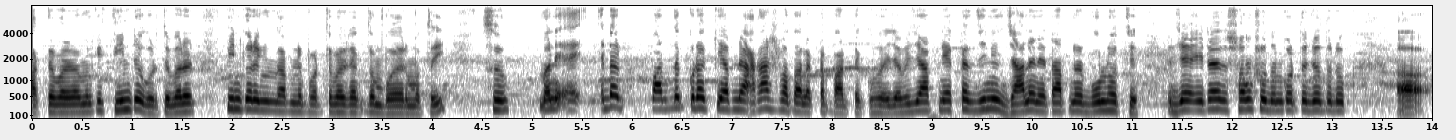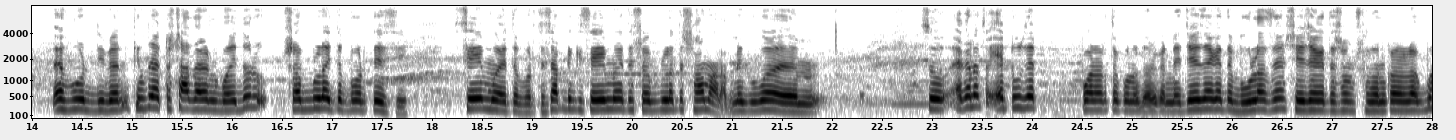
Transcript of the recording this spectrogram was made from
রাখতে পারেন, এমনকি প্রিন্টও করতে পারেন। প্রিন্ট করে কিন্তু আপনি পড়তে পারেন একদম বইয়ের মতোই। সো মানে এটা পার্থক্যটা কি? আপনি আকাশ পাতাল একটা পার্থক্য হয়ে যাবে যে আপনি একটা জিনিস জানেন, এটা আপনার ভুল হচ্ছে। যে এটা সংশোধন করতে যতটুকু এফোর্ট দিবেন, কিন্তু একটা সাধারণ বই ধরু, সবগুলোই তো পড়তেছি। সেম ওয়েতে পড়তেছে। আপনি কি সেম ওয়েতে সবগুলোতে সমান? আপনি গুগল সো এখানে তো এ টু জেড পড়ার তো কোনো দরকার নেই। যে জায়গাতে ভুল আছে, সেই জায়গাতে সংশোধন করা লাগবে।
